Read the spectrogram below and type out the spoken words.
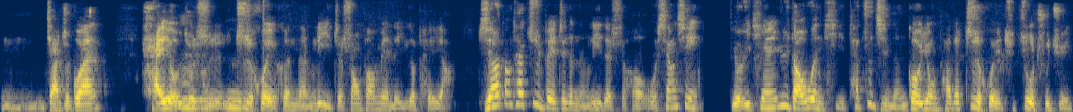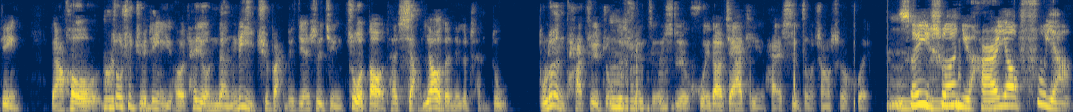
嗯，价值观。还有就是智慧和能力这双方面的一个培养，只要当他具备这个能力的时候，我相信有一天遇到问题，他自己能够用他的智慧去做出决定，然后做出决定以后，他有能力去把这件事情做到他想要的那个程度，不论他最终的选择是回到家庭还是走上社会。所以说，女孩要富养，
